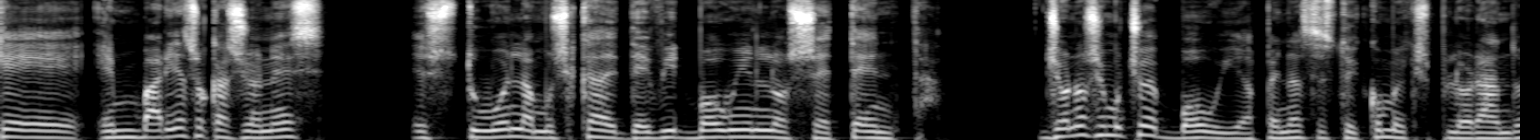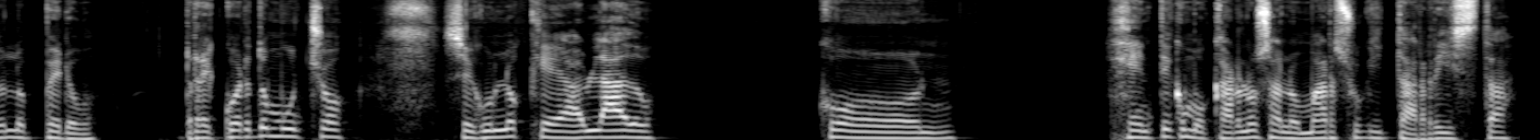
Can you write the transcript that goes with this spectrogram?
que en varias ocasiones estuvo en la música de David Bowie en los 70 yo no sé mucho de Bowie, apenas estoy como explorándolo, pero recuerdo mucho, según lo que he hablado con gente como Carlos Salomar, su guitarrista,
